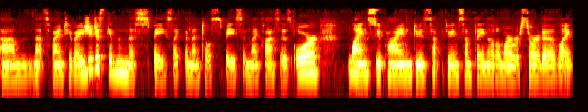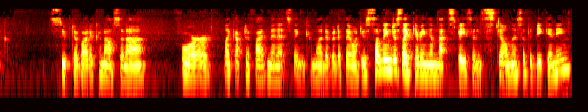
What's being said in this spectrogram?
Um, that's fine too, but I usually just give them the space, like the mental space in my classes, or lying supine, doing some, doing something a little more restorative, like Supta Baddha Konasana for like up to five minutes. They can come out of it if they want to. Something just like giving them that space and stillness at the beginning.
